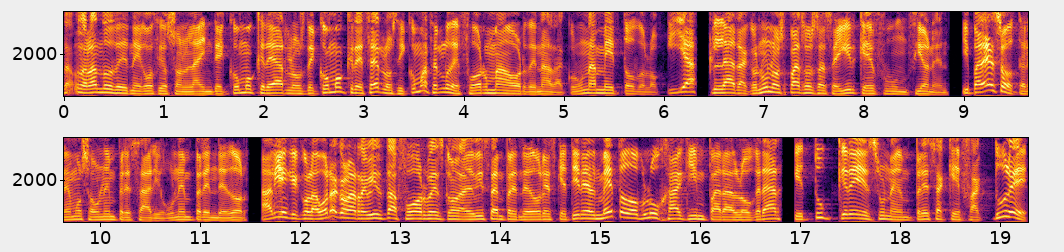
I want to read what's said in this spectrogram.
Estamos hablando de negocios online, de cómo crearlos, de cómo crecerlos y cómo hacerlo de forma ordenada, con una metodología clara, con unos pasos a seguir que funcionen. Y para eso tenemos a un empresario, un emprendedor, alguien que colabora con la revista Forbes, con la revista Emprendedores, que tiene el método Blue Hacking para lograr que tú crees una empresa que facture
